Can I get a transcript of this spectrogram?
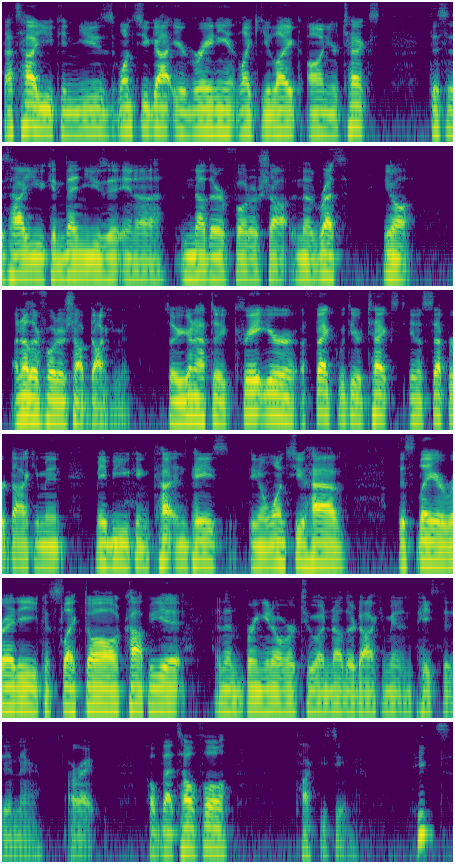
that's how you can use once you got your gradient like you like on your text this is how you can then use it in a, another Photoshop in the rest you know another Photoshop document. So you're gonna have to create your effect with your text in a separate document. Maybe you can cut and paste you know once you have this layer ready you can select all copy it and then bring it over to another document and paste it in there. All right. Hope that's helpful. Talk to you soon. Peace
